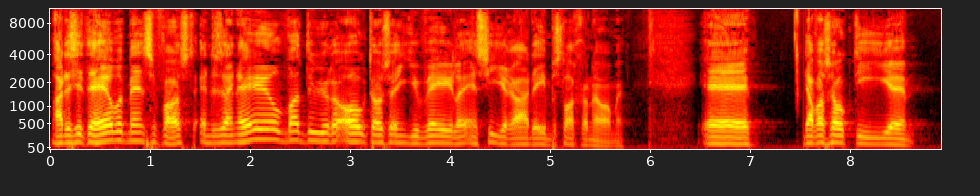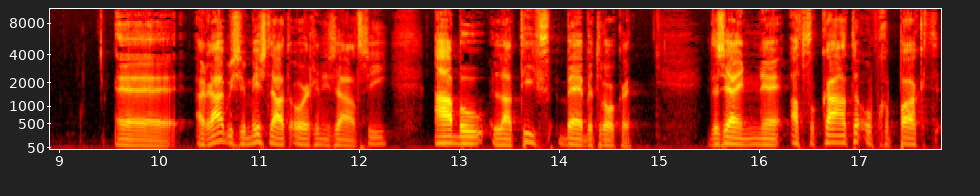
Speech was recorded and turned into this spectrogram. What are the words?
Maar er zitten heel wat mensen vast en er zijn heel wat dure auto's en juwelen en sieraden in beslag genomen. Eh, daar was ook die eh, eh, Arabische misdaadorganisatie Abu Latif bij betrokken. Er zijn advocaten opgepakt,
